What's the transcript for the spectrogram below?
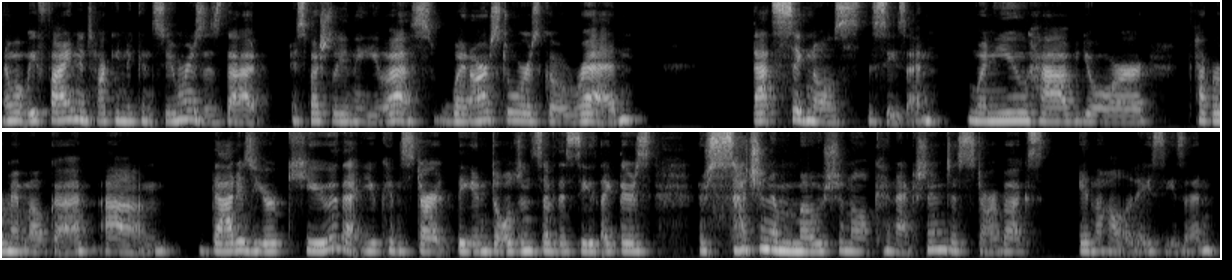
and what we find in talking to consumers is that, especially in the US, when our stores go red, that signals the season. When you have your peppermint mocha, um, that is your cue that you can start the indulgence of the season. Like there's there's such an emotional connection to Starbucks in the holiday season.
